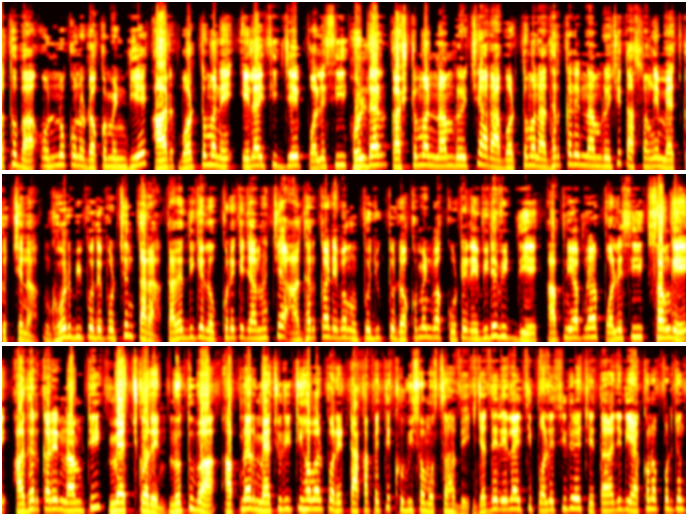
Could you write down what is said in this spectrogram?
অথবা অন্য কোনো ডকুমেন্ট দিয়ে, আর বর্তমানে এলআইসির যে পলিসি হোল্ডার, কাস্টমার নাম রয়েছে আর বর্তমান আধার কার্ডের নাম রয়েছে, তার সঙ্গে ম্যাচ করছে না। ঘোর বিপদে পড়ছেন তারা। তাদের দিকে লক্ষ্য রেখে জানা হচ্ছে, আধার কার্ড এবং উপযুক্ত ডকুমেন্ট বা কোর্টের এভিডেভিট দিয়ে আপনি আপনার পলিসি সঙ্গে আধার কার্ডের নামটি ম্যাচ করেন। নতুবা আপনার ম্যাচুরিটি হওয়ার পরে টাকা পেতে খুবই সমস্যা হবে। যাদের এলআইসি পলিসি রয়েছে, তারা যদি এখনও পর্যন্ত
